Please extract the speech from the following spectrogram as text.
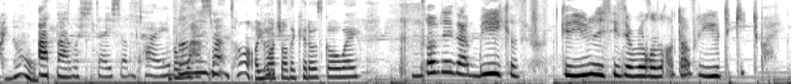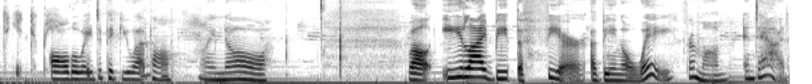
I know. At Bible study sometimes. The last ones, huh? Oh, you watch all the kiddos go away? Something that me, because usually it's a really long time for you to get to, by, to get to me. All the way to pick you up, huh? I know. Well, Eli beat the fear of being away from mom and dad.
